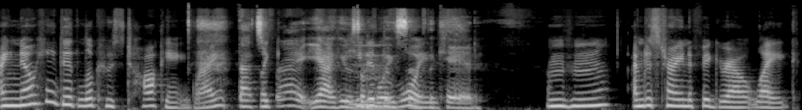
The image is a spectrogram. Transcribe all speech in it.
I know he did Look Who's Talking, right? that's Like, right. Yeah, he was he the did the voice, of the kid. Mm-hmm. I'm just trying to figure out like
